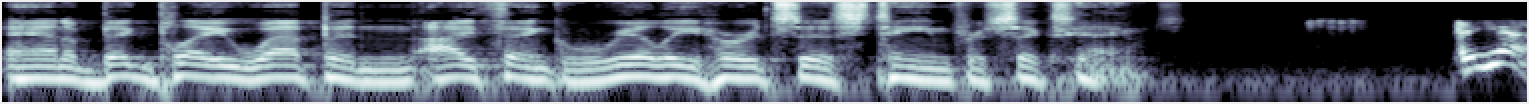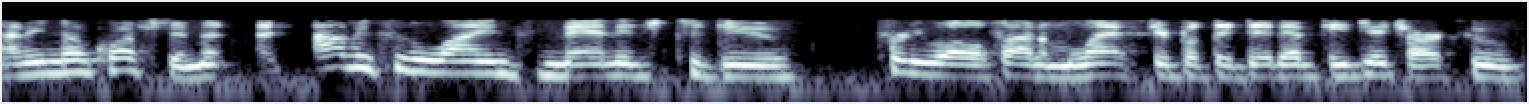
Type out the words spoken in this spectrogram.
and a big play weapon, I think, really hurts this team for six games. Yeah, I mean, no question. Obviously, the Lions managed to do pretty well without him last year, but they did have DJ Chark, who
